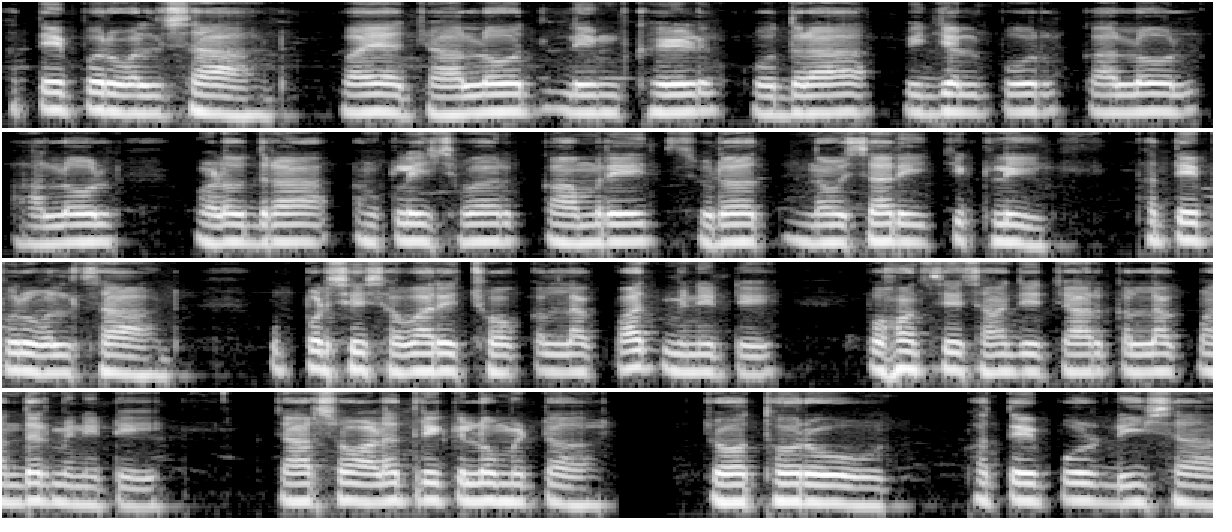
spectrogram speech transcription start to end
ફતેપુર વલસાડ વાયા ઝાલોદ લીમખેડ ગોધરા વિજલપુર કાલોલ હાલોલ વડોદરા અંકલેશ્વર કામરેજ સુરત નવસારી ચીખલી ફતેપુર વલસાડ ઉપડશે સવારે છ કલાક પાંચ મિનિટે પહોંચશે સાંજે ચાર કલાક પંદર મિનિટે ચારસો આડત્રીસ કિલોમીટર ચોથો રૂટ ફતેપુર ડીસા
